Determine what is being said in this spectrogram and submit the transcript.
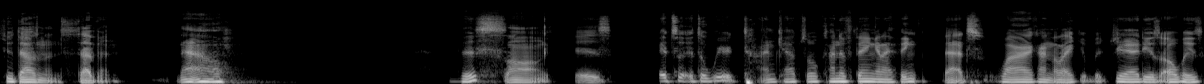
2007. Now, this song is it's a it's a weird time capsule kind of thing, and I think that's why I kind of like it. But JID is always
